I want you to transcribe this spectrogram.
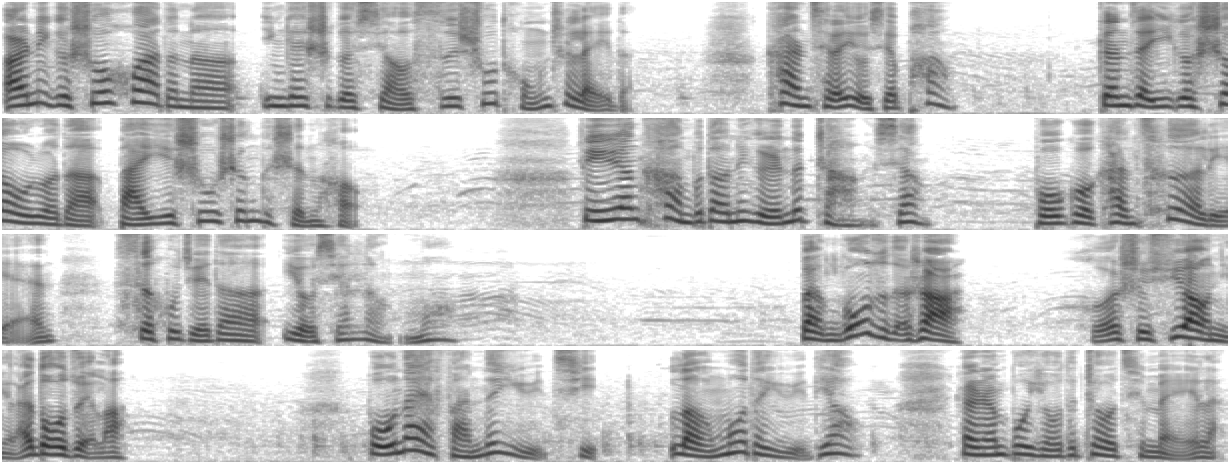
而那个说话的呢，应该是个小厮、书童之类的，看起来有些胖，跟在一个瘦弱的白衣书生的身后。林渊看不到那个人的长相。不过看侧脸，似乎觉得有些冷漠。本公子的事儿，何时需要你来多嘴了？不耐烦的语气，冷漠的语调，让人不由得皱起眉来。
